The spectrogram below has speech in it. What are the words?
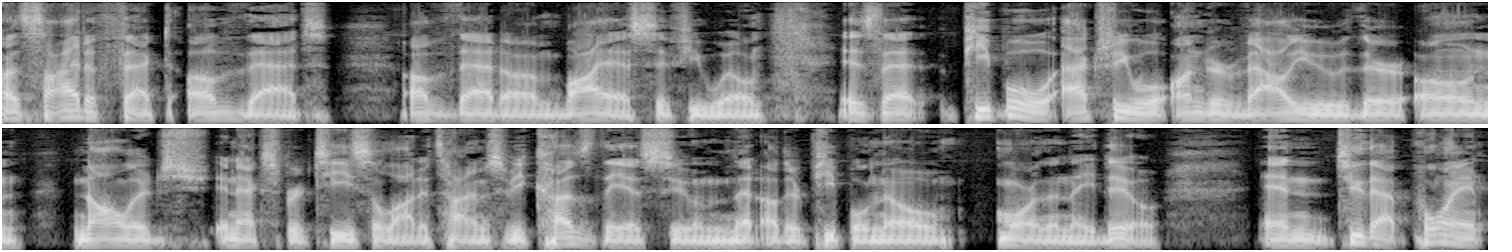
a side effect of that of that um, bias, if you will, is that people actually will undervalue their own knowledge and expertise a lot of times because they assume that other people know more than they do. And to that point,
